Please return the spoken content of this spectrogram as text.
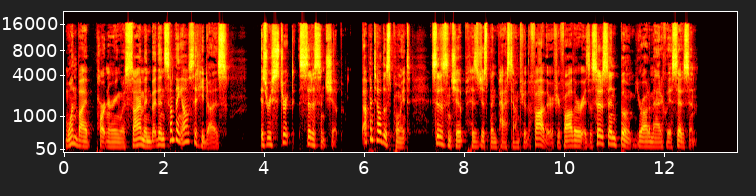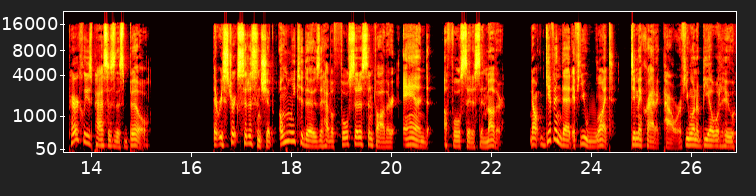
One by partnering with Cimon, but then something else that he does is restrict citizenship. Up until this point, citizenship has just been passed down through the father. If your father is a citizen, boom, you're automatically a citizen. Pericles passes this bill that restricts citizenship only to those that have a full citizen father and a full citizen mother. Now, given that if you want democratic power, if you want to be able to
